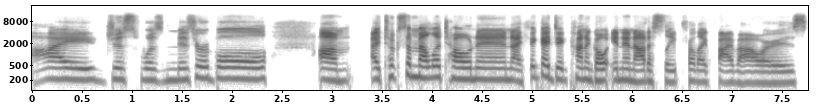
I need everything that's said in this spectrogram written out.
I just was miserable. Um, I took some melatonin. I think I did kind of go in and out of sleep for like five hours.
